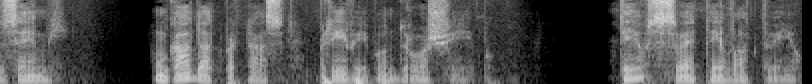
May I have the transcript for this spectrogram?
zemi un gādāt par tās brīvību un drošību. Dievs svētī Latviju!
